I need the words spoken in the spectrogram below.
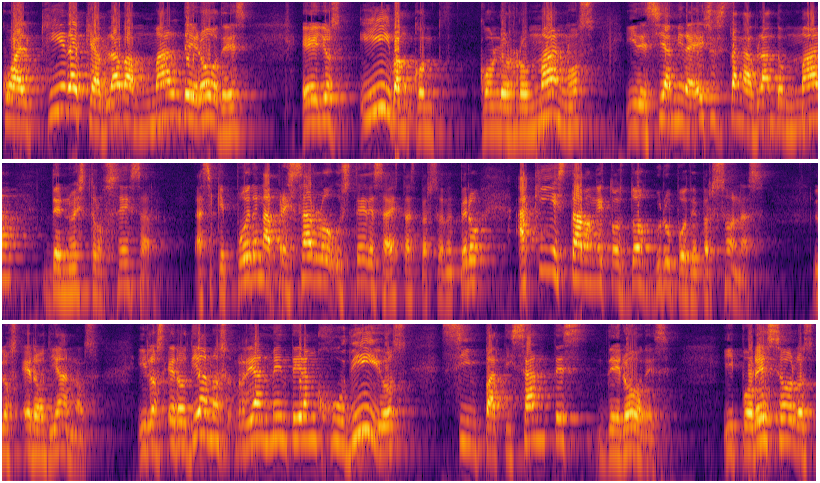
Cualquiera que hablaba mal de Herodes, ellos iban con, con los romanos y decían, mira, ellos están hablando mal de nuestro César. Así que pueden apresarlo ustedes a estas personas. Pero aquí estaban estos dos grupos de personas, los herodianos. Y los herodianos realmente eran judíos simpatizantes de Herodes. Y por eso los,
